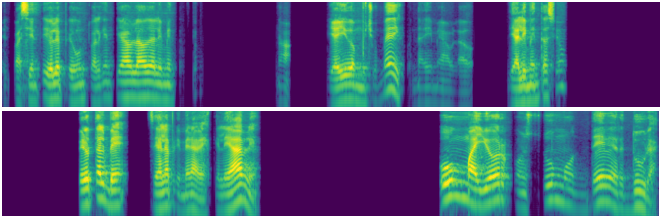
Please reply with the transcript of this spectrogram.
el paciente yo le pregunto, ¿alguien te ha hablado de alimentación? No. Y he ido a muchos médicos, nadie me ha hablado de alimentación. Pero tal vez sea la primera vez que le hable. Un mayor consumo de verdura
